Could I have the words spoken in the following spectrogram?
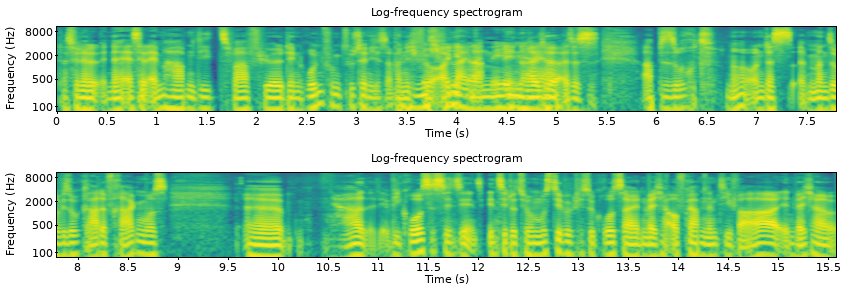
dass wir in der SLM haben, die zwar für den Rundfunk zuständig ist, aber nicht, Nicht für die Online-Inhalte. ja, ja. Also es ist absurd. Ne? Und dass man sowieso gerade fragen muss, äh, ja, wie groß ist diese Institution? Muss die wirklich so groß sein? Welche Aufgaben nimmt die wahr? In, welcher,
